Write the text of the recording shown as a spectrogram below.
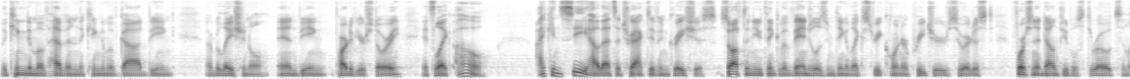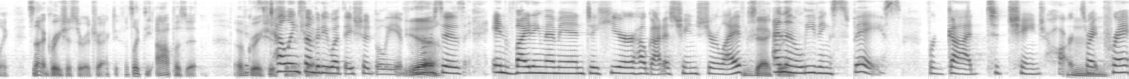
the kingdom of heaven and the kingdom of God being relational and being part of your story, it's like, oh, I can see how that's attractive and gracious. So often you think of evangelism, you think of like street corner preachers who are just forcing it down people's throats, and like it's not gracious or attractive. It's like the opposite of It's gracious. telling somebody what they should believe Yeah. versus inviting them in to hear how God has changed your life Exactly. and then leaving space for God to change hearts, right? Pray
